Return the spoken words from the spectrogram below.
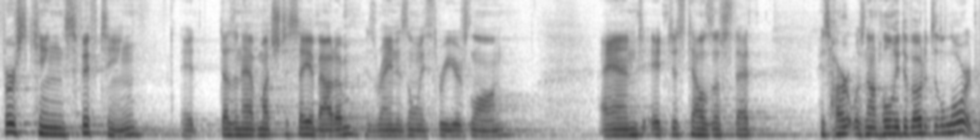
1 Kings 15, it doesn't have much to say about him. His reign is only three years long. And it just tells us that his heart was not wholly devoted to the Lord.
